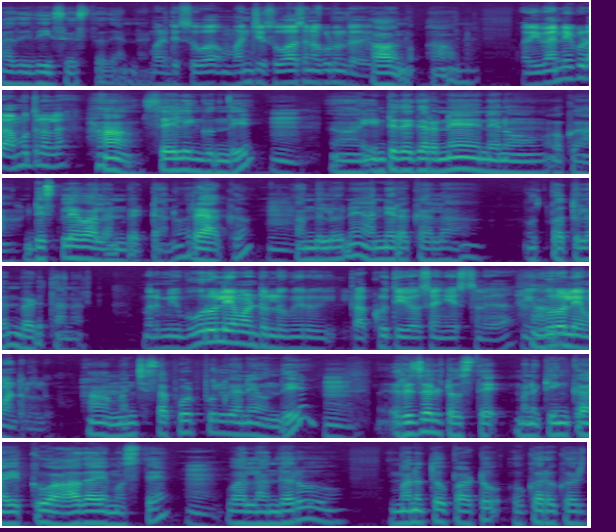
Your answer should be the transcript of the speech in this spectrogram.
అది తీసేస్తుంది అన్నట్టు. మంచి సువా మంచి సువాసన కూడా ఉంటుంది. అవును అవును. మరి ఇవన్నీ కూడా అమ్ముతున్నా సేలింగ్ ఉంది. ఇంటి దగ్గరనే నేను ఒక డిస్ప్లే వాళ్ళని పెట్టాను ర్యాక్. అందులోనే అన్ని రకాల ఉత్పత్తులను పెడతాను మరి మీ ఊరోళ్ళు ఏమంటున్నారు మీరు ప్రకృతి వ్యవసాయం చేస్తున్నారు కదా మీ ఊరోళ్ళు ఏమంటున్నారు మంచి సపోర్ట్ఫుల్గానే ఉంది. రిజల్ట్ వస్తే మనకి ఇంకా ఎక్కువ ఆదాయం వస్తే. వాళ్ళందరూ మనతో పాటు ఒకరొకరు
